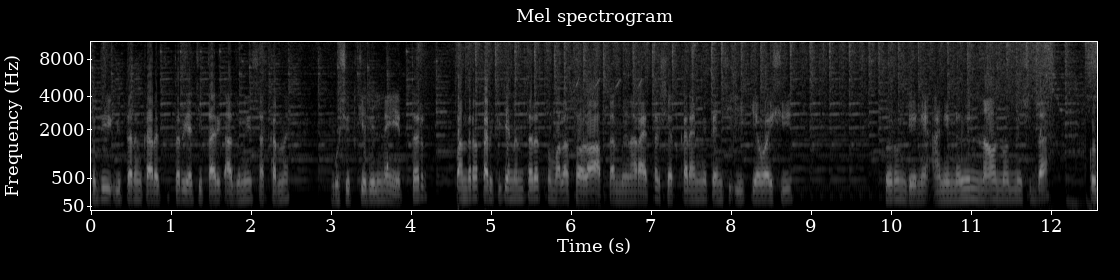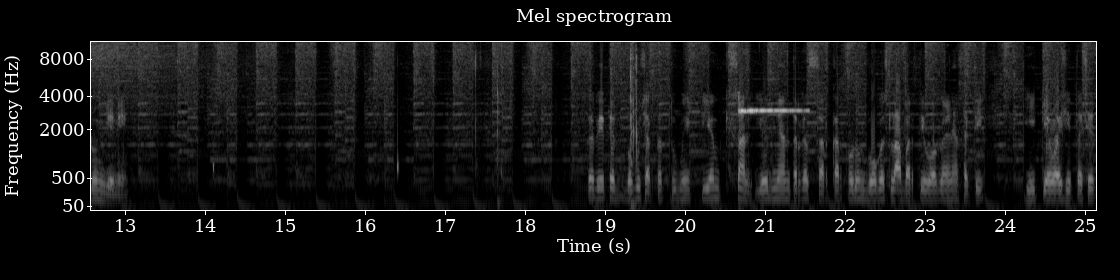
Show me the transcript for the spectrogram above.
कधी वितरण करायचं तर याची तारीख अजूनही सरकारनं घोषित केलेली नाही आहे तर पंधरा तारखेच्या नंतरच तुम्हाला सोळा हप्ता मिळणार आहे. तर शेतकऱ्यांनी त्यांची ई के वाय सी करून घेणे आणि नवीन नाव नोंदणीसुद्धा करून घेणे. तर येथे बघू शकता तुम्ही पी एम किसान योजनेअंतर्गत सरकारकडून बोगस लाभार्थी वगळण्यासाठी ई के वाय सी तसेच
